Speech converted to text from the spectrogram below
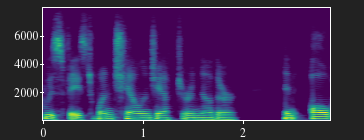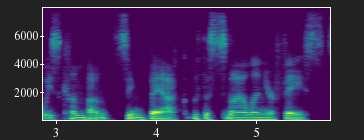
who has faced one challenge after another and always come bouncing back with a smile on your face.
